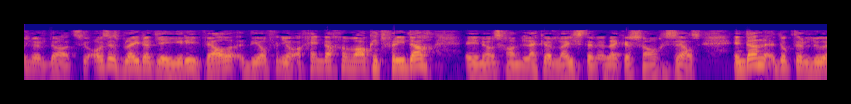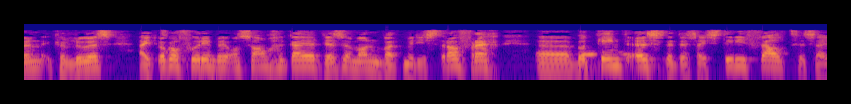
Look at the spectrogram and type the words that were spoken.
Inderdaad. So ons is bly dat jy hierdie wel deel van jou agenda gemaak het vir die dag en ons gaan lekker luister en lekker saamgesels. En dan Dr. Loon Kerloos, hy het ook al voorheen by ons saamgekuier. Dis 'n man wat met die strafreg uh bekend is. Dit is sy studieveld, sy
